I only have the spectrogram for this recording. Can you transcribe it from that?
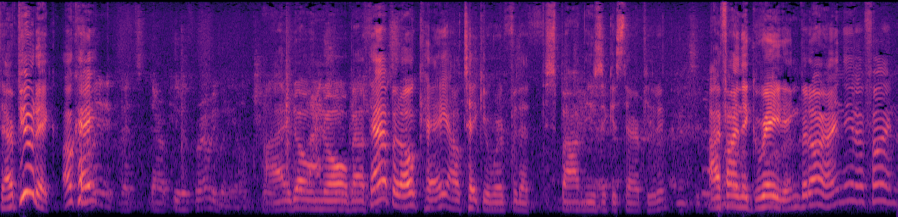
therapeutic. Okay. It's therapeutic for everybody. I don't know about that, but okay, I'll take your word for that. Spa music is therapeutic. I find it grating, but all right, you know, fine.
